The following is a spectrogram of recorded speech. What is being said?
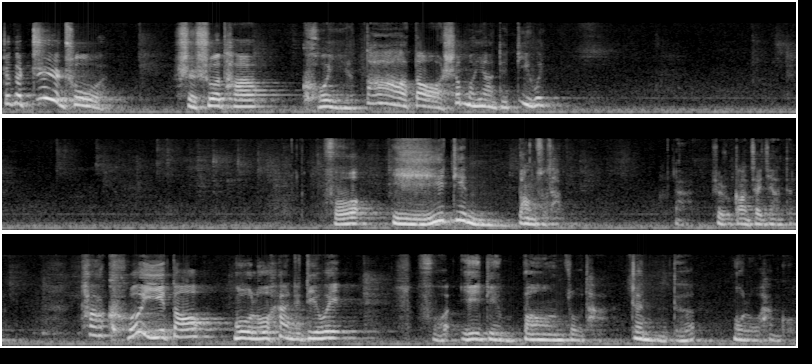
这个智处是说他可以大到什么样的地位？佛一定帮助他啊，就是刚才讲的了。他可以到阿罗汉的地位，佛一定帮助他证得阿罗汉果。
